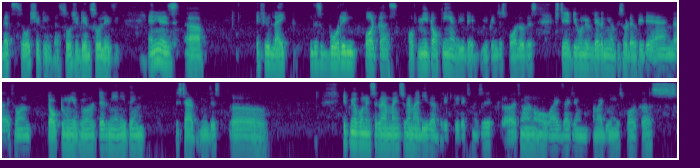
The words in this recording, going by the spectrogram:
That's so shitty. That's so shitty and so lazy. Anyways, uh, if you like this boring podcast of me talking every day, you can just follow this. Stay tuned. You'll get a new episode every day. And uh, if you want to talk to me, if you want to tell me anything, just chat with me. Just uh, hit me up on Instagram. My Instagram ID is at the rate music. Uh, if you want to know why exactly am, am I doing this podcast,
